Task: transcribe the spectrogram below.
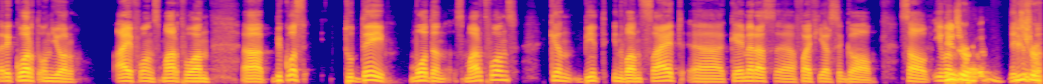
record on your iphone smartphone uh, because today modern smartphones can beat in one side uh, cameras uh, five years ago. So even these are the these are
